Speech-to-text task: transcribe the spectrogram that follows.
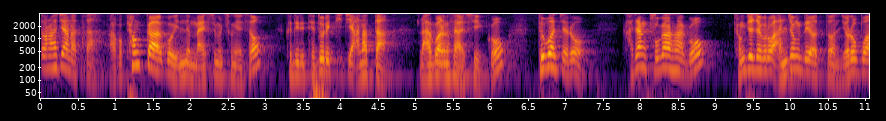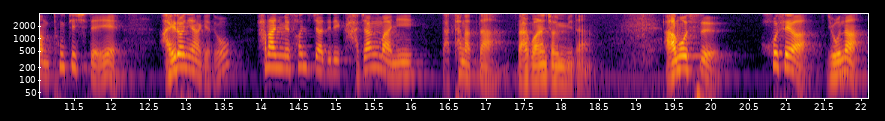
떠나지 않았다라고 평가하고 있는 말씀을 통해서 그들이 되돌이키지 않았다라고 하는 것을 알 수 있고 두 번째로 가장 부강하고 경제적으로 안정되었던 여로보암 통치 시대에 아이러니하게도 하나님의 선지자들이 가장 많이 나타났다라고 하는 점입니다. 아모스, 호세아, 요나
